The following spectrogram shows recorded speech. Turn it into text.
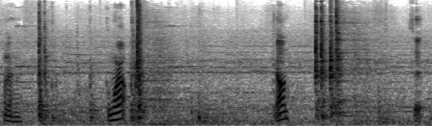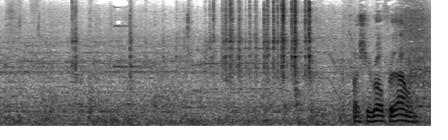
Hold on. One more out. Down. That's it. So she wrote for that one.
